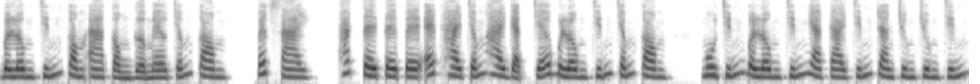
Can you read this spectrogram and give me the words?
blom9com.a.gmail.com, website https 2 2 gạch chéo blom 9 com. Ngô chính blog 9 nha cai 9 trang chung chung 9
